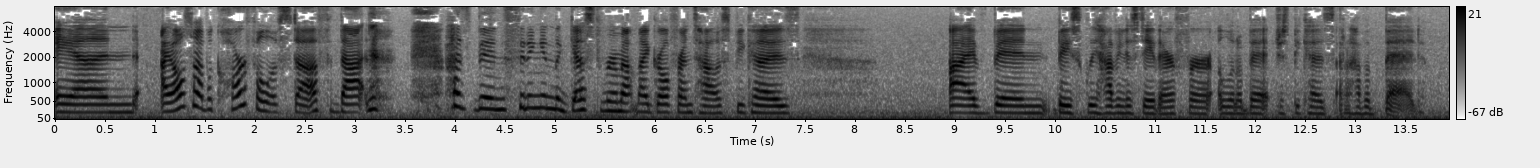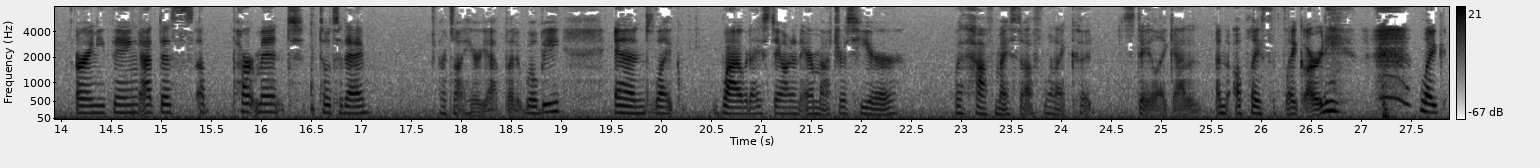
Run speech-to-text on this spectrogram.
and I also have a car full of stuff that has been sitting in the guest room at my girlfriend's house because I've been basically having to stay there for a little bit just because I don't have a bed or anything at this apartment till today or it's not here yet, but it will be. And like, why would I stay on an air mattress here with half my stuff when I could stay like at an, a place that's like already like,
